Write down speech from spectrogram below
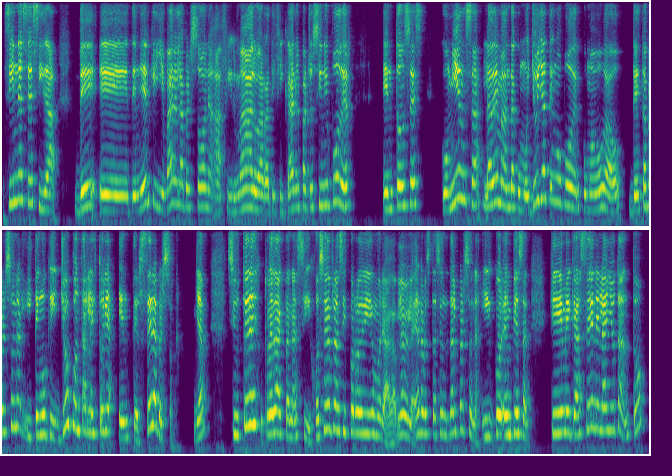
sin necesidad de eh, tener que llevar a la persona a firmar o a ratificar el patrocinio y poder, entonces comienza la demanda, como yo ya tengo poder como abogado de esta persona, y tengo que yo contar la historia en tercera persona. ¿Ya? Si ustedes redactan así, José Francisco Rodríguez Moraga, bla, bla, bla, en representación de tal persona, y empiezan que me casé en el año tanto,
